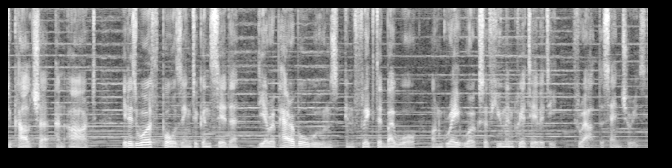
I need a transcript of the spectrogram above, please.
to culture and art, it is worth pausing to consider the irreparable wounds inflicted by war on great works of human creativity throughout the centuries.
